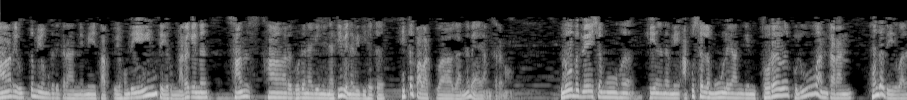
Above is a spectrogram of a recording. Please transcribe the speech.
ආර්ය උත්තමයෝ මොකද කරන්නේ මේ தત્ත්වය හොඳින් තේරුම් අරගෙන සංස්කාර ගොඩ නැගෙන්නේ නැති වෙන විදිහට හිත පවත්වා ගන්න වෑයම් කරනවා. ලෝභ ද්වේෂ මෝහ කියන මේ අකුසල මූලයන්ගෙන් තොරව පුළුවන් තරම් හොඳ දේවල්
